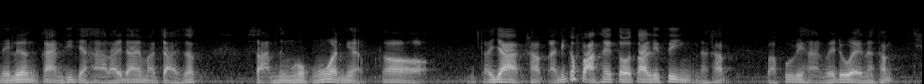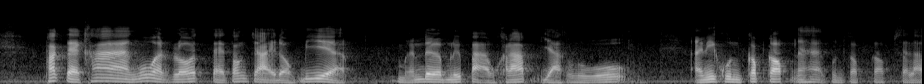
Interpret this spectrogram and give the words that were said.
ในเรื่องการที่จะหารายได้มาจ่ายสัก 3-6 งวดเนี่ยก็ก็ยากครับ อันนี้ก็ฝากให้โตต้าลิสซิ่งนะครับฝากผู้บริหารไว้ด้วยนะครับ พักแต่ค่างวดรถแต่ต้องจ่ายดอกเบี้ย เหมือนเดิมหรือเปล่าครับ อยากรู้ อันนี้คุณก๊อปก๊อปนะฮะ คุณก๊อปก๊อปสลา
